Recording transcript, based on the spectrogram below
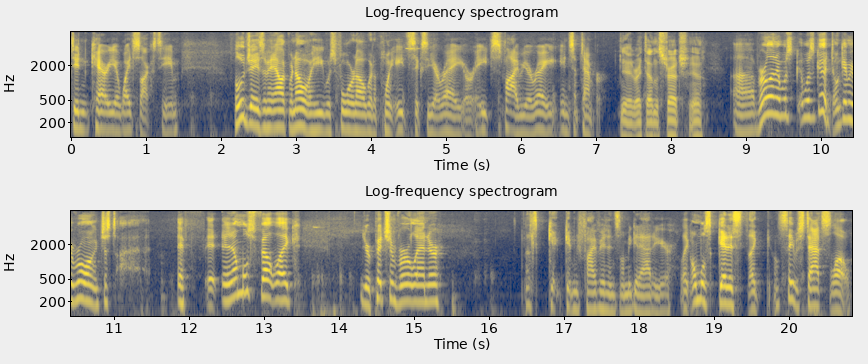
didn't carry a White Sox team. Blue Jays, I mean, Alek Manoah, he was 4 0 with a .86 ERA or 8.5 ERA in September. Yeah, right down the stretch. Yeah. Uh, Verlander was was good. Don't get me wrong. Just uh, if it, it almost felt like you're pitching Verlander. Let's get give me five innings. Let me get out of here. Like almost get his like let's save his stats low.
